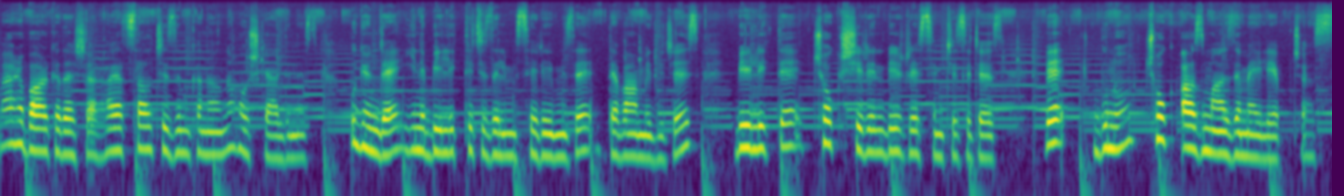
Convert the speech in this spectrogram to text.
Merhaba arkadaşlar, Hayatsal Çizim kanalına hoş geldiniz. Bugün de yine birlikte çizelim serimize devam edeceğiz. Birlikte çok şirin bir resim çizeceğiz ve bunu çok az malzemeyle yapacağız.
